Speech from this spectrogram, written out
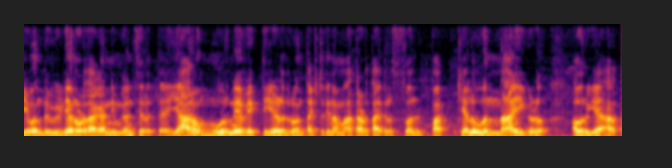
ಈ ಒಂದು ವಿಡಿಯೋ ನೋಡಿದಾಗ ನಿಮ್ಗೆ ಅನಿಸಿರುತ್ತೆ, ಯಾರೋ ಮೂರನೇ ವ್ಯಕ್ತಿ ಹೇಳಿದ್ರು ಅಂತ ಇಷ್ಟು ದಿನ ಮಾತಾಡ್ತಾ ಇದ್ರು, ಸ್ವಲ್ಪ ಕೆಲವು ನಾಯಿಗಳು ಅವ್ರಿಗೆ ಅರ್ಥ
